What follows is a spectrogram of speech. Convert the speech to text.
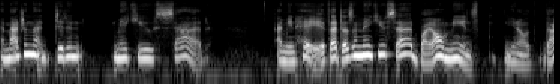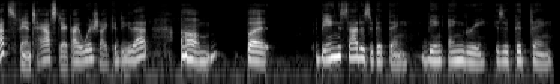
Imagine that didn't make you sad. I mean, hey, if that doesn't make you sad, by all means, you know, that's fantastic. I wish I could do that. Um, but being sad is a good thing. Being angry is a good thing.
